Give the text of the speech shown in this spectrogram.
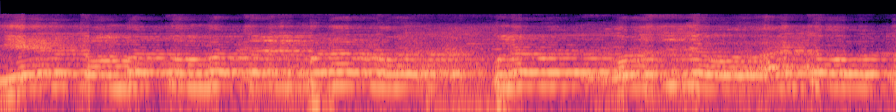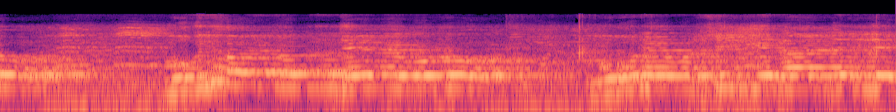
ಏನು ತೊಂಬತ್ತೊಂಬತ್ತರಲ್ಲಿ ಪುನರ್ ಪುನರ್ ವರ್ಷಿದೆ ಆಯ್ತು ಅವತ್ತು ಮುಗಿದು ಹೋಯ್ತು ಅಂತ ದೇವೇಗೌಡರು ಮೂರೇ ವರ್ಷಕ್ಕೆ ಈ ರಾಜ್ಯದಲ್ಲಿ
